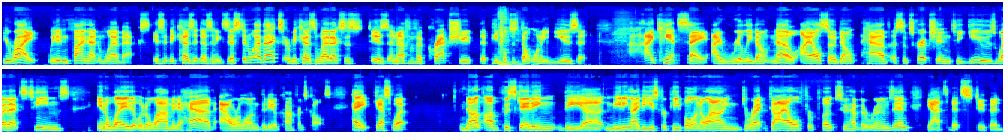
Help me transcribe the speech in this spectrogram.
you're right. We didn't find that in WebEx. Is it because it doesn't exist in WebEx or because WebEx is, is enough of a crapshoot that people just don't want to use it? I can't say. I really don't know. I also don't have a subscription to use WebEx Teams in a way that would allow me to have hour long video conference calls. Hey, guess what? Not obfuscating the uh, meeting IDs for people and allowing direct dial for folks who have their rooms in, yeah, it's a bit stupid.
